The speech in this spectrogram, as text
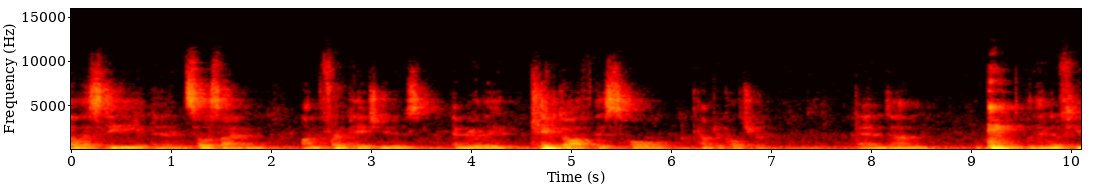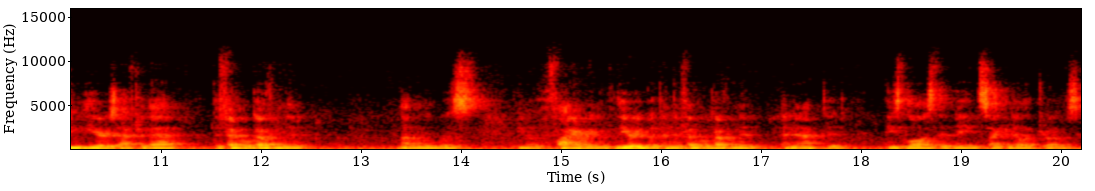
LSD and psilocybin on the front page news, and really kicked off this whole counterculture. And um, within a few years after that, the federal government not only was, you know, firing of Leary, but then the federal government enacted these laws that made psychedelic drugs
